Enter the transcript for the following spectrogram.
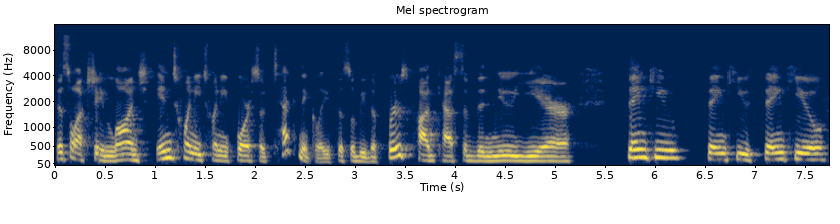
This will actually launch in 2024. So technically, this will be the first podcast of the new year. Thank you, thank you, thank you.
